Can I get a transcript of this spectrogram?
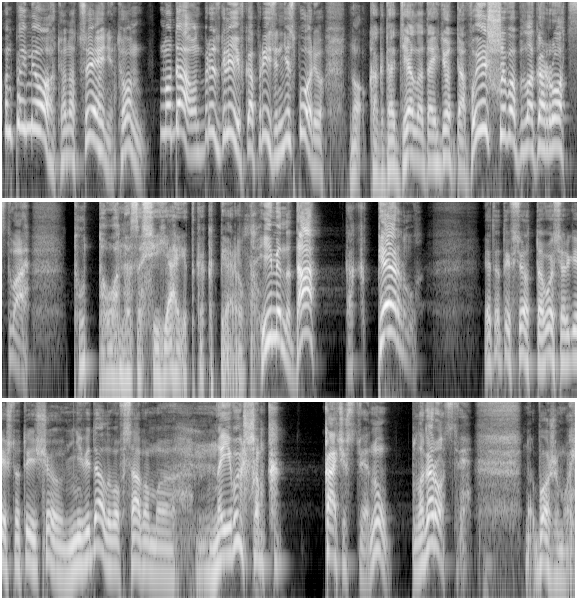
Он поймет, он оценит, он... Ну да, он брюзглив, капризен, не спорю. Но когда дело дойдет до высшего благородства, тут-то он и засияет, как перл. Именно, да, как перл!» Это ты все от того, Сергей, что ты еще не видал его в самом э, наивысшем качестве, ну, благородстве. Но, боже мой,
